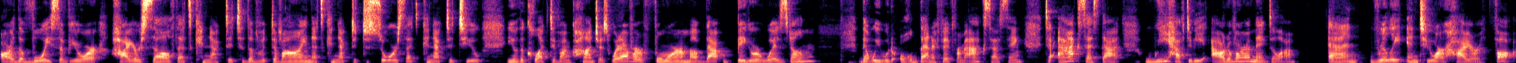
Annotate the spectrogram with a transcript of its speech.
are the voice of your higher self that's connected to the divine, that's connected to source, that's connected to, you know, the collective unconscious, whatever form of that bigger wisdom that we would all benefit from accessing. To access that, we have to be out of our amygdala and really into our higher thought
